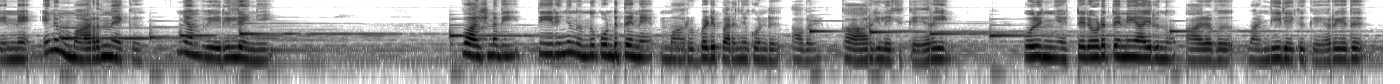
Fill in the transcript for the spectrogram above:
എന്നെ എന്നെ മറന്നേക്ക്. ഞാൻ വരില്ല ഇനി. വൈഷ്ണവി തിരിഞ്ഞു നിന്നുകൊണ്ട് തന്നെ മറുപടി പറഞ്ഞുകൊണ്ട് അവൾ കാറിലേക്ക് കയറി. ഒരു ഞെട്ടലോടെ തന്നെയായിരുന്നു ആരവ് വണ്ടിയിലേക്ക് കയറിയത്.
